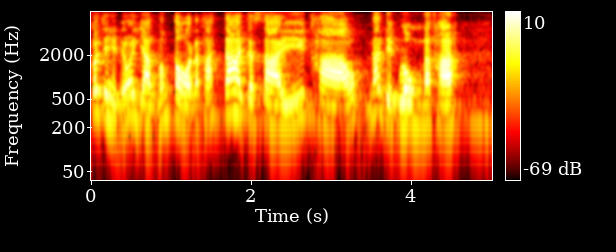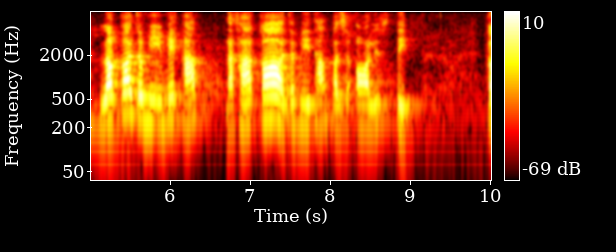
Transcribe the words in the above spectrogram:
ก็จะเห็นได้ว่าอย่างน้องต่อนะคะหน้าจะใสขาวหน้าเด็กลงนะคะ แล้วก็จะมีเมคอัพนะคะ ก็จะมีทั้งปัชออลิปสติก ก็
